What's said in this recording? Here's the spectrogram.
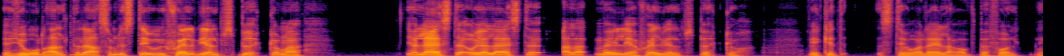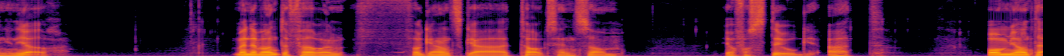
Jag gjorde allt det där som det stod i självhjälpsböckerna jag läste och jag läste alla möjliga självhjälpsböcker, vilket stora delar av befolkningen gör. Men det var inte förrän för ganska ett tag sedan som jag förstod att om jag inte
